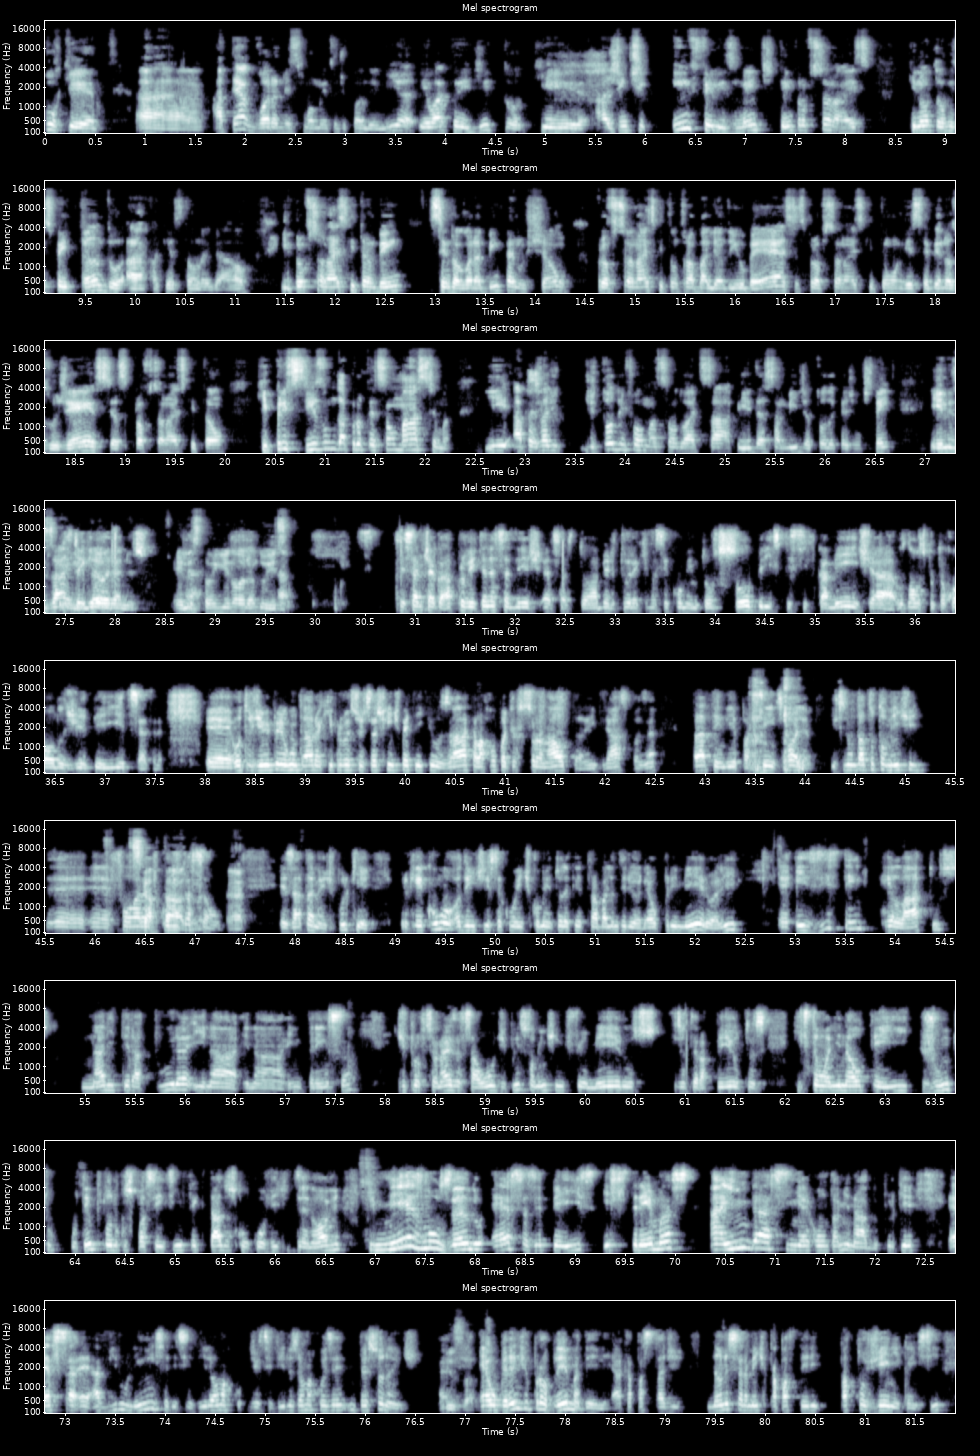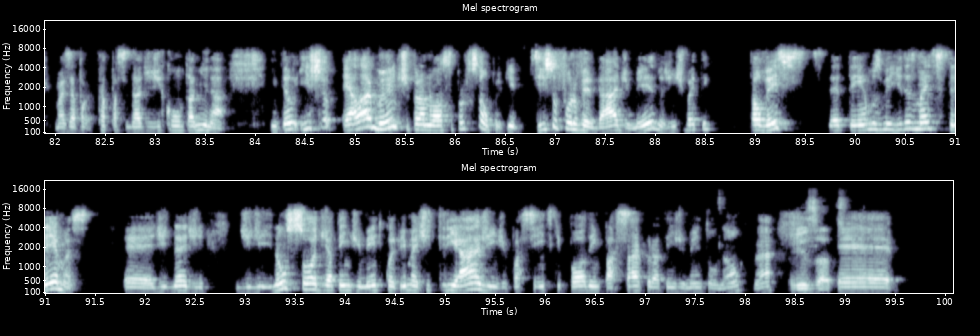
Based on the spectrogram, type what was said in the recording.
Porque ah, até agora, nesse momento de pandemia, eu acredito que a gente, infelizmente, tem profissionais que não estão respeitando a, a questão legal e profissionais que também sendo agora bem pé no chão, profissionais que estão trabalhando em UBS, profissionais que estão recebendo as urgências, profissionais que estão que precisam da proteção máxima. E apesar de, de toda a informação do WhatsApp e dessa mídia toda que a gente tem, eles ainda estão ignorando isso. Eles é. estão ignorando isso. É. Você sabe, Tiago, aproveitando essa, deixa, essa abertura que você comentou sobre especificamente a, os novos protocolos de EPI, etc. É, outro dia me perguntaram aqui, professor, você acha que a gente vai ter que usar aquela roupa de astronauta, entre aspas, né, para atender pacientes? Olha, isso não está totalmente é, é, fora Descartado, de comunicação. Né? É. Exatamente. Por quê? Porque, como o dentista, como a gente comentou daquele trabalho anterior, é o primeiro ali, é, existem relatos na literatura e na, e na imprensa de profissionais da saúde, principalmente enfermeiros, fisioterapeutas, que estão ali na UTI junto o tempo todo com os pacientes infectados com Covid-19, que mesmo usando essas EPIs extremas, ainda assim é contaminado, porque essa é, a virulência desse vírus é uma, desse vírus é uma coisa impressionante. Né? É o grande problema dele, a capacidade, não necessariamente a capacidade patogênica em si, mas a capacidade de contaminar. Então, isso é alarmante para a nossa profissão, porque se isso for verdade mesmo, a gente vai ter, talvez é, tenhamos medidas mais extremas é, de, né, de, de, de, não só de atendimento com EPI, mas de triagem de pacientes que podem passar por atendimento ou não. Né? Exato. É,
